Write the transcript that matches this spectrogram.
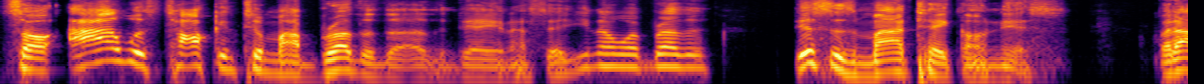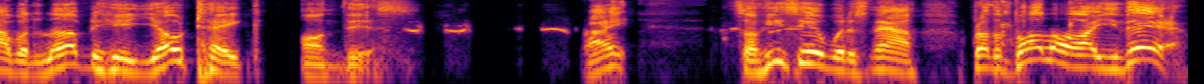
So I was talking to my brother the other day, and I said, "You know what, brother? This is my take on this, but I would love to hear your take on this." Right? So he's here with us now, brother Bolo. Are you there?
